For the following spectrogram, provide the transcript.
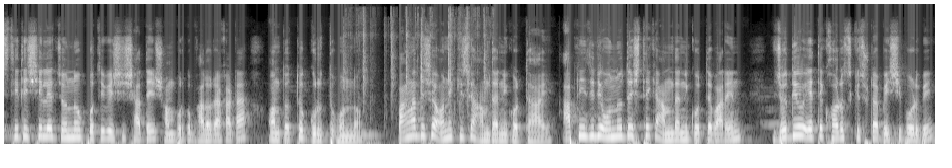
স্থিতিশীলের জন্য প্রতিবেশীর সাথে সম্পর্ক ভালো রাখাটা অন্তত গুরুত্বপূর্ণ। বাংলাদেশে অনেক কিছু আমদানি করতে হয়। আপনি যদি অন্য দেশ থেকে আমদানি করতে পারেন, যদিও এতে খরচ কিছুটা বেশি পড়বে,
